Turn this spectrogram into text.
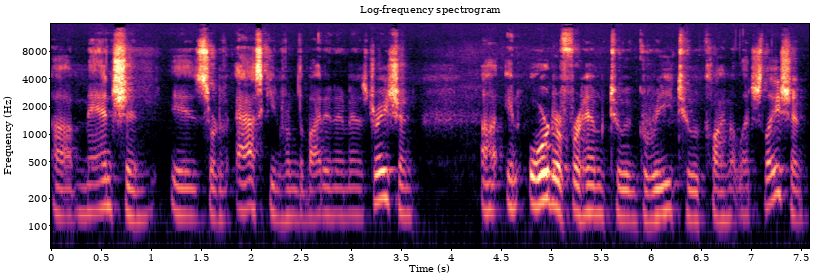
uh, manchin is sort of asking from the biden administration uh, in order for him to agree to a climate legislation.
